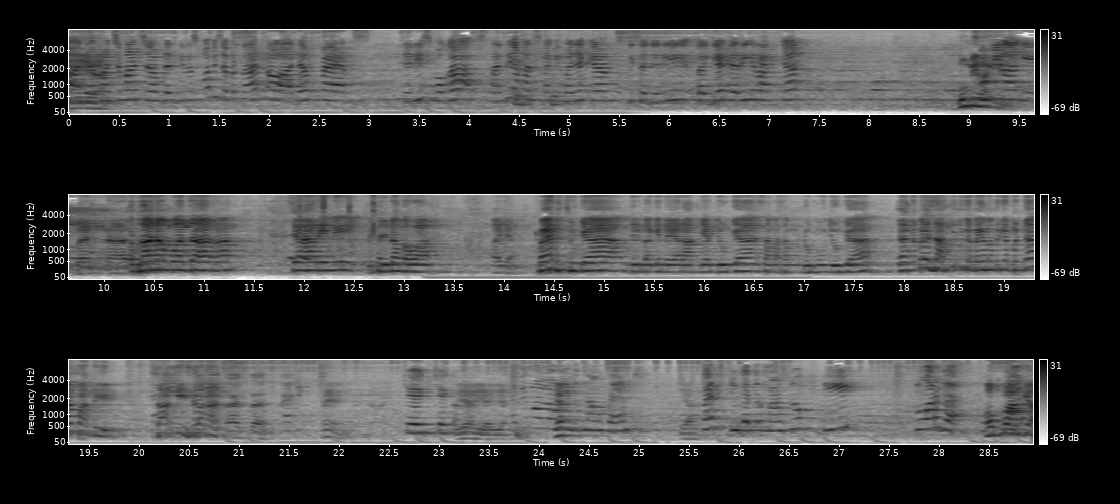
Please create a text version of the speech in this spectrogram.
ada Iya. macam-macam dan kita semua bisa bertahan kalau ada fans. Jadi semoga nanti akan semakin banyak yang bisa jadi bagian dari rakyat. Bumi, Bumi langit. langit. Benar. Tepuk tangan buat Zahra. Siang hari ini bisa dibilang bahwa oh ya, fans juga menjadi bagian dari rakyat juga, sama-sama mendukung juga. Dan namanya Zaki juga pengen memberikan pendapat nih. Zaki, silakan. Tes, tes. Nih. Cek cek. Iya, iya, iya. Tapi ngomongin Yap. tentang fans, Ya. fans juga termasuk di keluarga. Oh, keluarga,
